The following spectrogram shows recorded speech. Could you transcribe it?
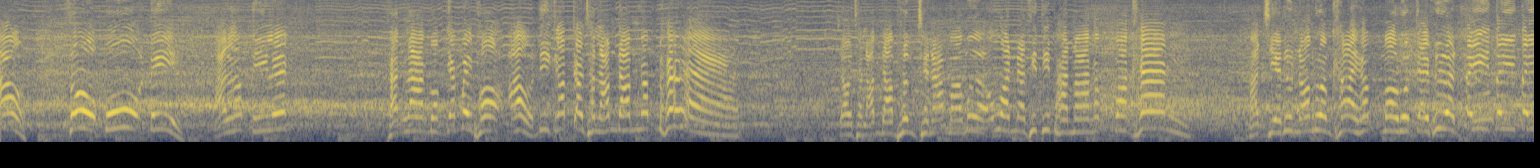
เอ้าโซ่ปูตีเอาละครับตีเล็กข้างล่างบอกยังไม่พอเอ้านี่ครับเจ้าฉลามดำครับแม่เจ้าฉลามดำเพิ่งชนะมาเมื่อวันอาทิตย์ที่ผ่านมาครับว่าแข้งมาเชียร์รุ่นน้องร่วมค่ายครับมารวมใจเพื่อนตีตีตี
